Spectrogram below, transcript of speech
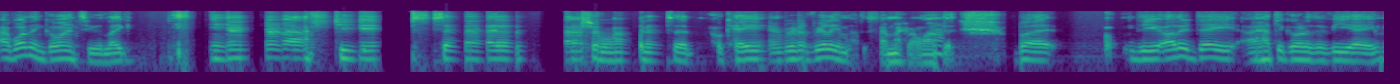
I wasn't going to like you know after you said I should watch it, I said okay and really, really I'm not gonna watch it but the other day I had to go to the VA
